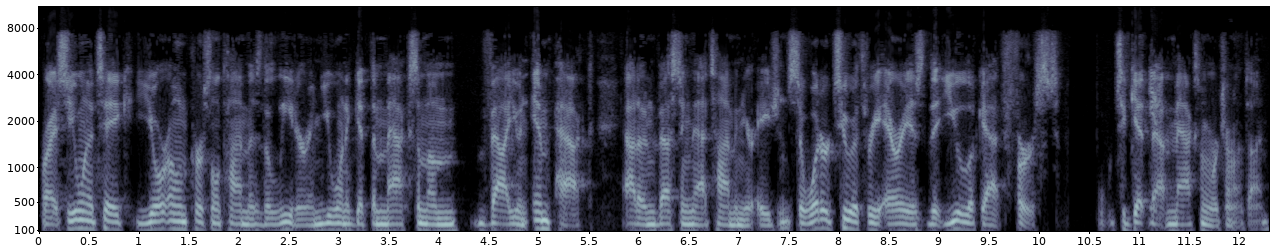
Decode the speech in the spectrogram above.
Right. So you want to take your own personal time as the leader and you want to get the maximum value and impact out of investing that time in your agents. So what are two or three areas that you look at first to get that maximum return on time?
